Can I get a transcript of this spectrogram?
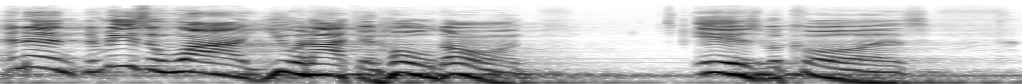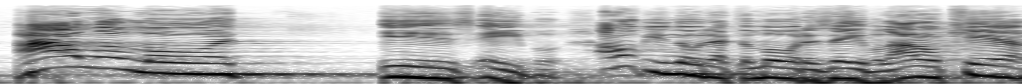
And then the reason why you and I can hold on is because our Lord is able. I hope you know that the Lord is able. I don't care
